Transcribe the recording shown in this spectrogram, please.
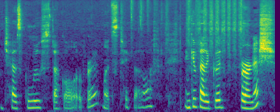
which has glue stuck all over it. Let's take that off and give that a good burnish.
